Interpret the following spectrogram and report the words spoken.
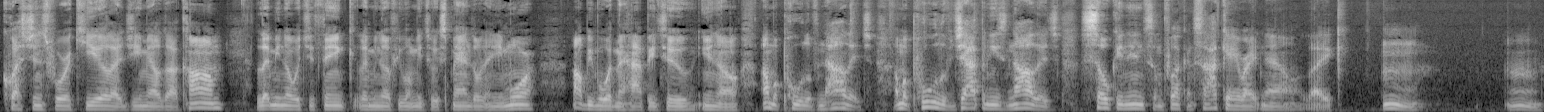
questions for Akil at gmail.com. Let me know what you think. Let me know if you want me to expand on any more. I'll be more than happy to. You know, I'm a pool of knowledge. I'm a pool of Japanese knowledge, soaking in some fucking sake right now. Like, mmm, mmm,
